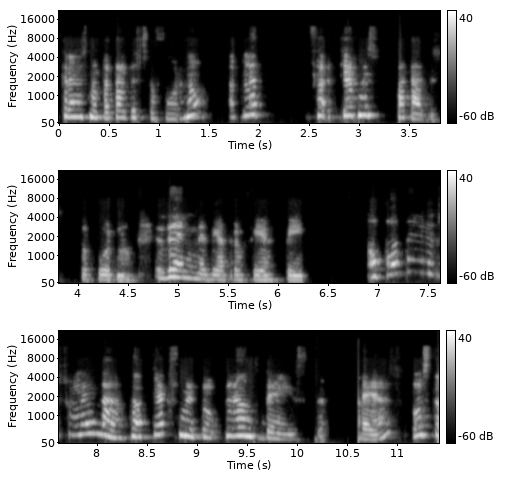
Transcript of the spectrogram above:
κρέας με πατάτες στο φούρνο. Απλά φτιάχνεις πατάτες στο φούρνο. Δεν είναι διατροφή αυτή. Οπότε σου λέει να θα φτιάξουμε το plant-based κρέας, ώστε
